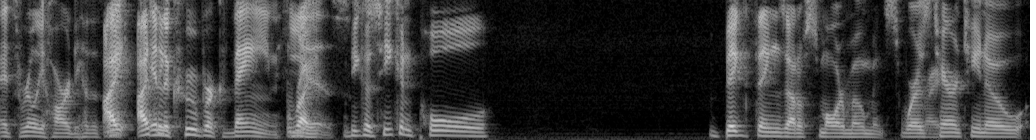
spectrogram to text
it's really hard because it's like I in the Kubrick vein. He right, is. because he can pull big things out of smaller moments, whereas Right. Tarantino.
